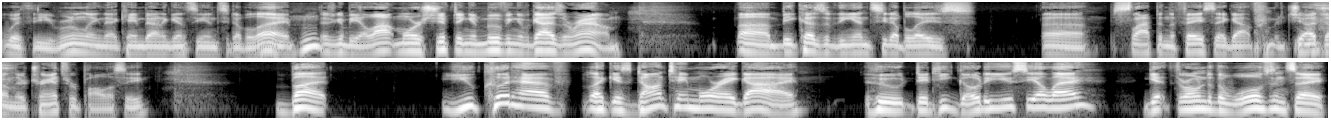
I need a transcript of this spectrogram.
with the ruling that came down against the NCAA. Mhm. There's going to be a lot more shifting and moving of guys around uh, because of the NCAA's uh, slap in the face they got from a judge on their transfer policy. But you could have like is Dante Moore a guy who did he go to UCLA, get thrown to the wolves, and say,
